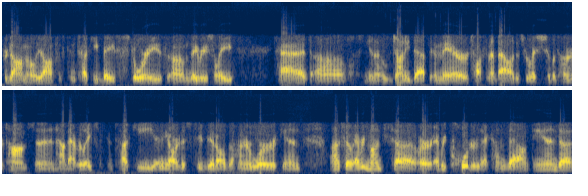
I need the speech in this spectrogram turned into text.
predominantly off of Kentucky based stories. Um, they recently had uh, you know Johnny Depp in there talking about his relationship with Hunter Thompson and how that relates to Kentucky and the artists who did all the Hunter work. And uh, so every month uh, or every quarter that comes out. And uh,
